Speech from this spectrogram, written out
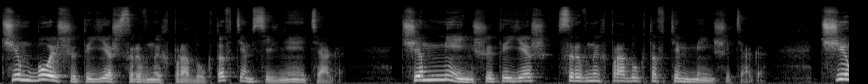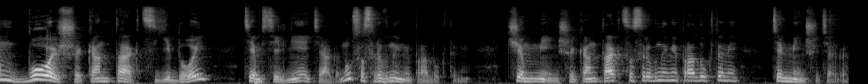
Чем больше ты ешь срывных продуктов, тем сильнее тяга. Чем меньше ты ешь срывных продуктов, тем меньше тяга. чем больше контакт с едой, тем сильнее тяга. Ну, со срывными продуктами. Чем меньше контакт со срывными продуктами, тем меньше тяга.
